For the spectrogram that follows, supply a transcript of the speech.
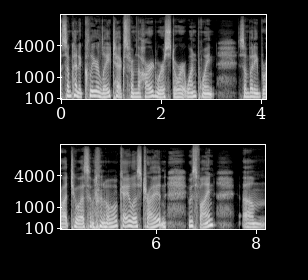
some kind of clear latex from the hardware store at one point. Somebody brought to us, and went, oh, okay, let's try it. And it was fine. Um,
